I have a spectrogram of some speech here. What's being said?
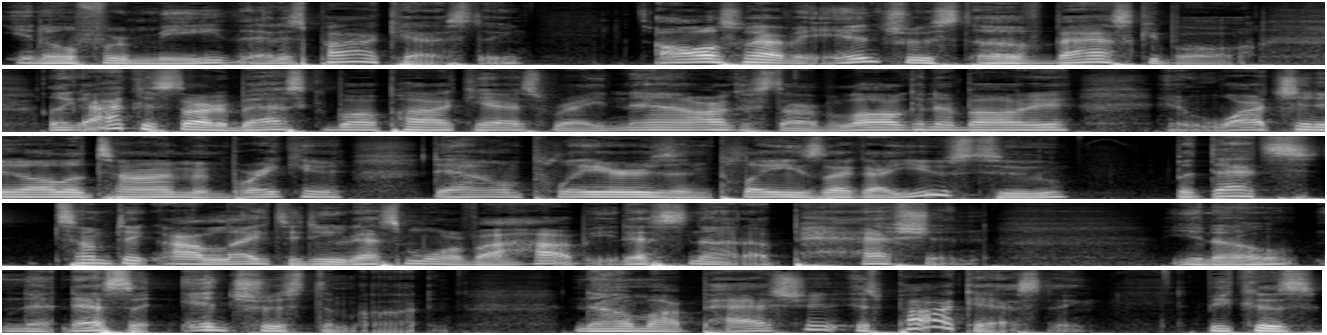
You know, for me, that is podcasting. I also have an interest of basketball. Like I could start a basketball podcast right now. I could start blogging about it and watching it all the time and breaking down players and plays like I used to. But that's something I like to do. That's more of a hobby. That's not a passion. You know, that's an interest of mine. Now, my passion is podcasting because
